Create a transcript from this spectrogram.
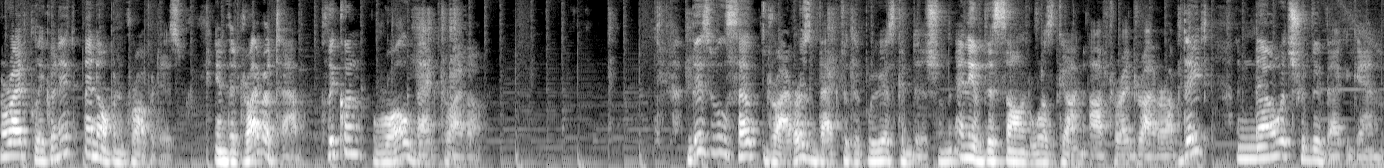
right-click on it and open Properties. In the Driver tab, click on Rollback Driver. This will set drivers back to the previous condition, and if the sound was gone after a driver update, now it should be back again.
